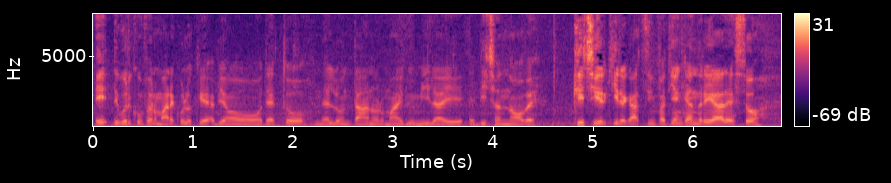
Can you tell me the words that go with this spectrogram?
E devo riconfermare quello che abbiamo detto nel lontano ormai 2019 che cerchi ragazzi infatti anche Andrea adesso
